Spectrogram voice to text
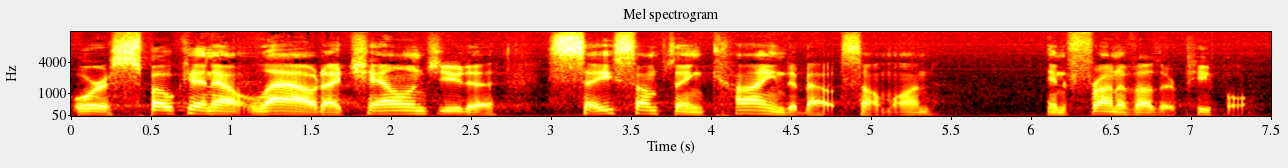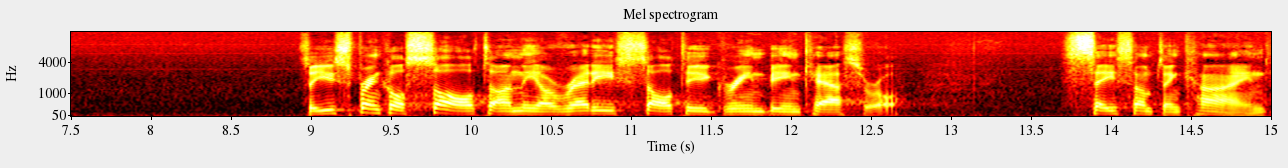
or is spoken out loud, I challenge you to say something kind about someone in front of other people. So you sprinkle salt on the already salty green bean casserole. Say something kind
